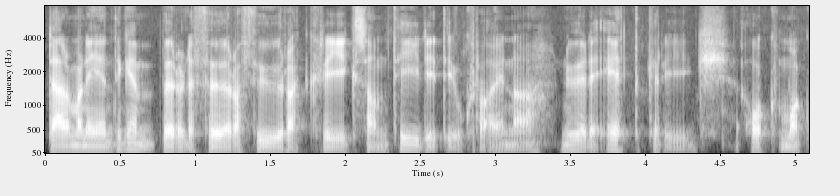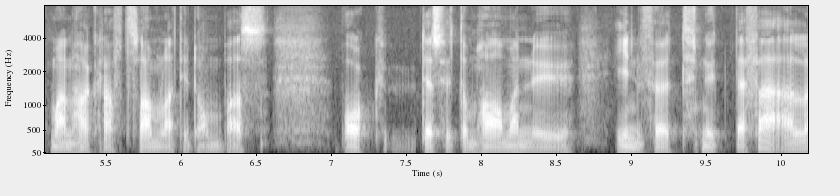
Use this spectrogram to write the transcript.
där man egentligen började föra fyra krig samtidigt i Ukraina. Nu är det ett krig och man har kraftsamlat i Donbass. Och dessutom har man nu infört nytt befäl.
